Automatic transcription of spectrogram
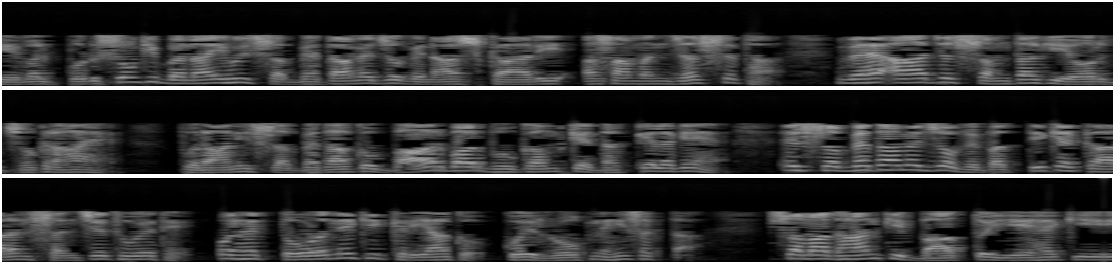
केवल पुरुषों की बनाई हुई सभ्यता में जो विनाशकारी, असामंजस्य था, वह आज समता की ओर झुक रहा है। पुरानी सभ्यता को बार बार भूकंप के धक्के लगे हैं। इस सभ्यता में जो विपत्ति के कारण संचित हुए थे उन्हें तोड़ने की क्रिया को कोई रोक नहीं सकता। समाधान की बात तो ये है कि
